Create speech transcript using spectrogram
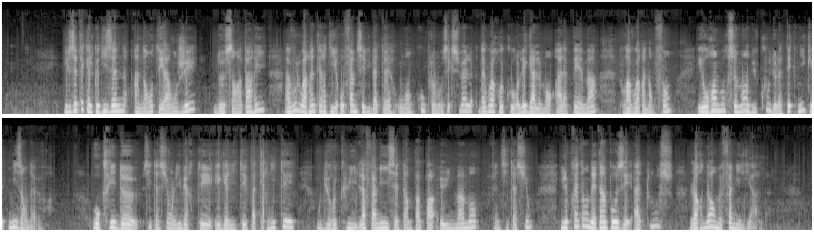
Ils étaient quelques dizaines à Nantes et à Angers, deux cents à Paris, à vouloir interdire aux femmes célibataires ou en couple homosexuel d'avoir recours légalement à la PMA pour avoir un enfant et au remboursement du coût de la technique mise en œuvre. Au cri de citation liberté, égalité, paternité, ou du recuit La famille c'est un papa et une maman, fin ils prétendaient imposer à tous leurs normes familiales.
